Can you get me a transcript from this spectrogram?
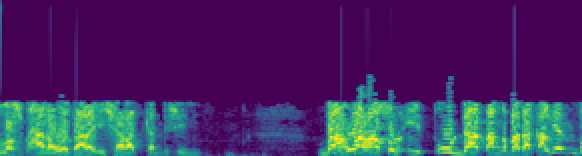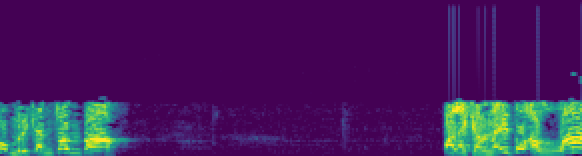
Allah Subhanahu wa taala isyaratkan di sini? Bahwa rasul itu datang kepada kalian untuk memberikan contoh Oleh karena itu Allah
